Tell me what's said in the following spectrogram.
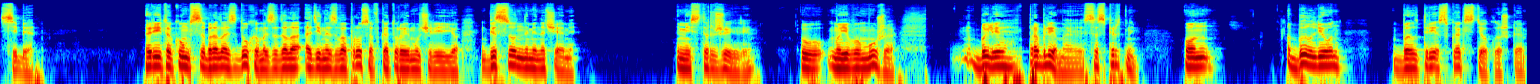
себя. Рита Кумс собралась с духом и задала один из вопросов, которые мучили ее бессонными ночами. «Мистер Джерри, у моего мужа были проблемы со спиртным. Он был ли он? Был трезв, как стеклышко.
